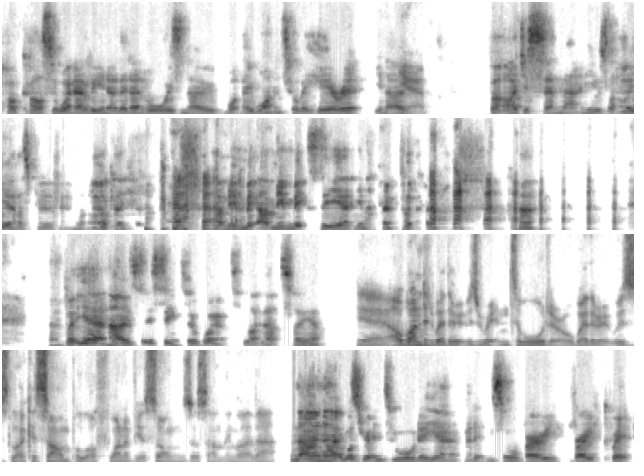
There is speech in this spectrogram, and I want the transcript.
podcasts or whatever, you know, they don't always know what they want until they hear it, you know. Yeah. But I just sent that, and he was like, "Oh yeah, that's perfect." I'm like, "Okay." I haven't, even, I haven't even mixed it yet, you know. But, but yeah, no, it, it seemed to have worked like that. So yeah. Yeah, I wondered whether it was written to order or whether it was like a sample off one of your songs or something like that. No, no, it was written to order, yeah, but it was all very, very quick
